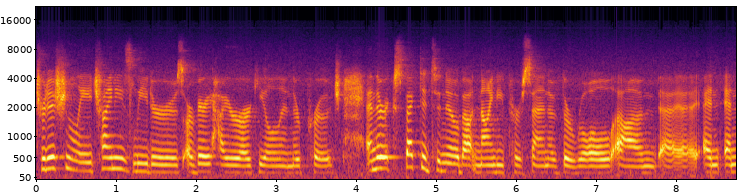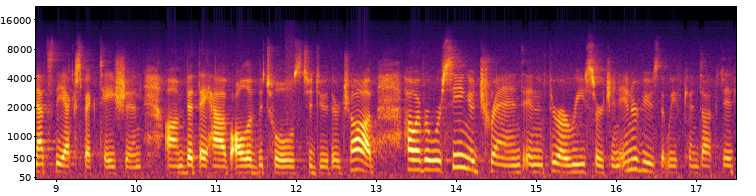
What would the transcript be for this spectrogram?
traditionally Chinese leaders are very hierarchical in their approach, and they're expected to know about 90% of their role, um, uh, and, and that's the expectation um, that they have all of the tools to do their job. However, we're seeing a trend in through our research and interviews that we've conducted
